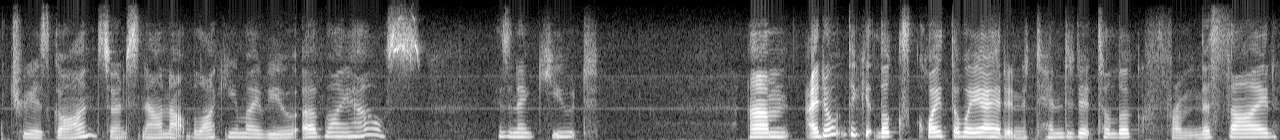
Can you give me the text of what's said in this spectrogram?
The tree is gone, so it's now not blocking my view of my house. Isn't it cute? Um, I don't think it looks quite the way I had intended it to look from this side,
